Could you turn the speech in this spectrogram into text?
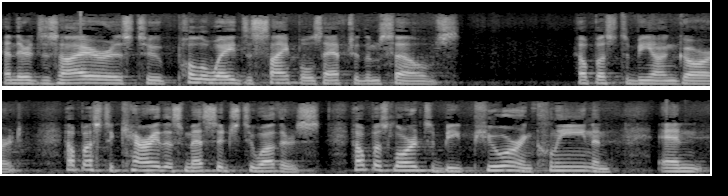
and their desire is to pull away disciples after themselves. Help us to be on guard. Help us to carry this message to others. Help us, Lord, to be pure and clean and, and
